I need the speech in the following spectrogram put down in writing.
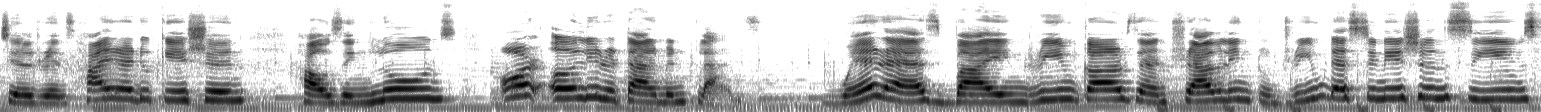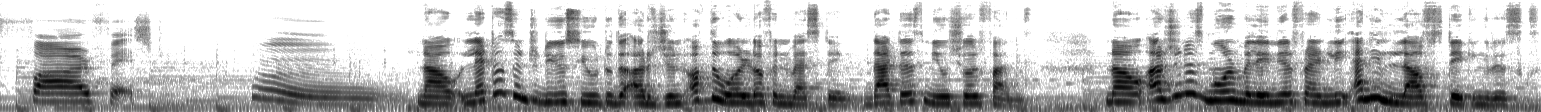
children's higher education, housing loans, or early retirement plans. Whereas buying dream cars and traveling to dream destinations seems far fetched. Hmm. Now, let us introduce you to the Arjun of the world of investing, that is, mutual funds. Now, Arjun is more millennial friendly and he loves taking risks.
